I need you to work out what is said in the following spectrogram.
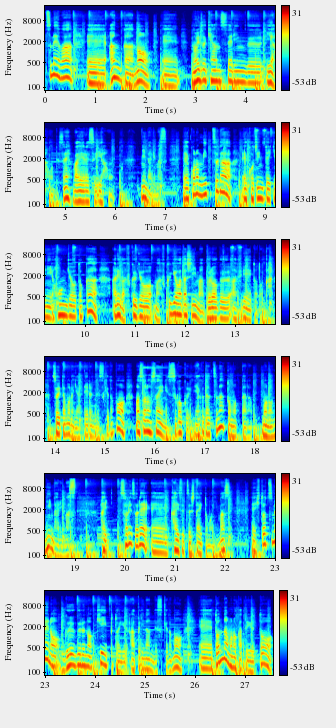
つ目は、えー、アンカーの、えー、ノイズキャンセリングイヤホンですね。ワイヤレスイヤホン。になります。えー、この3つが、えー、個人的に本業とか、あるいは副業、まあ、副業私今ブログアフィリエイトとか、そういったものをやっているんですけども、まあ、その際にすごく役立つなと思ったものになります。はい、それぞれ、えー、解説したいと思います。えー、1つ目の Google の Keep というアプリなんですけども、えー、どんなものかというと、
